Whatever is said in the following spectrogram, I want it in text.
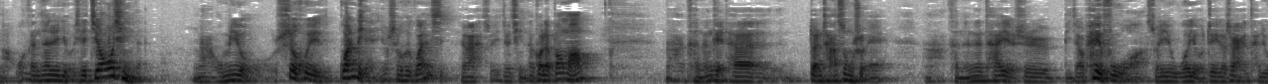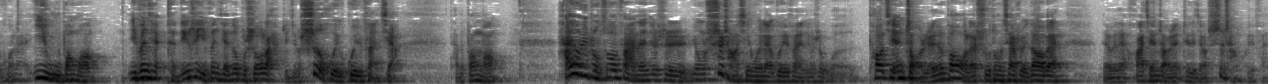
啊，我跟他是有些交情的啊，我们有社会关联，有社会关系，对吧？所以就请他过来帮忙，那可能给他端茶送水啊，可能呢他也是比较佩服我，所以我有这个事儿他就过来义务帮忙，一分钱肯定是一分钱都不收了，这就社会规范下他的帮忙。还有一种做法呢，就是用市场行为来规范，就是我掏钱找人帮我来疏通下水道呗，对不对？花钱找人，这个叫市场规范。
